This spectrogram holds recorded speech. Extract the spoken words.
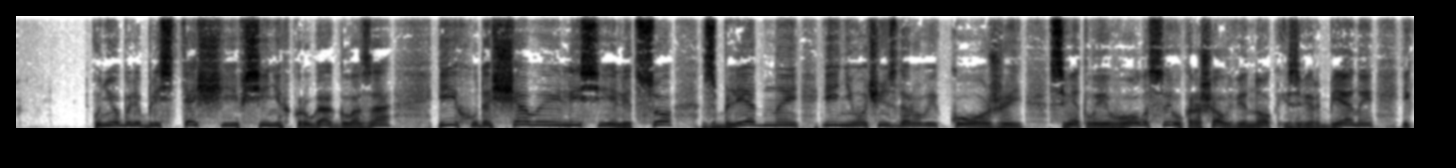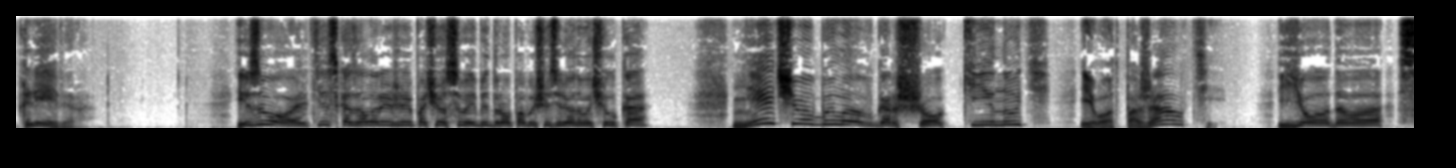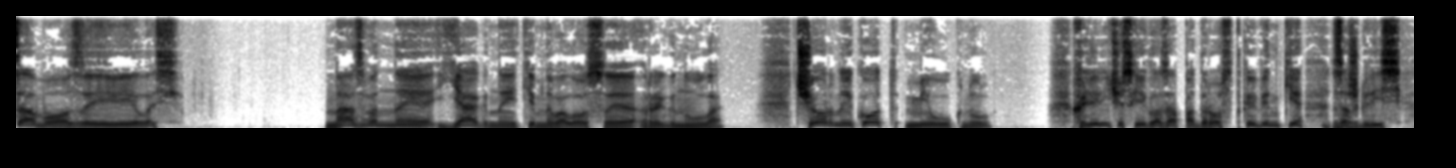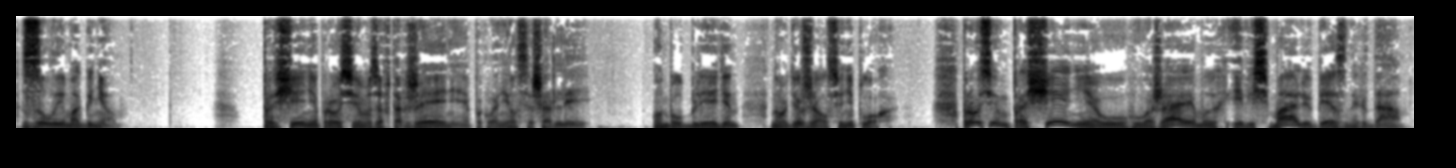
У нее были блестящие в синих кругах глаза и худощавое лисье лицо с бледной и не очень здоровой кожей. Светлые волосы украшал венок из вербены и клевера. «Извольте», — сказала рыжая, почесывая бедро повыше зеленого чулка. «Нечего было в горшок кинуть, и вот, пожалуйте, Йодово само заявилось». Названная ягная темноволосая рыгнула, черный кот мяукнул, холерические глаза подростка в венке зажглись злым огнем. «Прощения просим за вторжение», — поклонился Шарлей. Он был бледен, но держался неплохо. «Просим прощения у уважаемых и весьма любезных дам».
